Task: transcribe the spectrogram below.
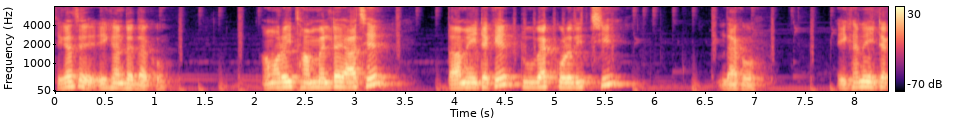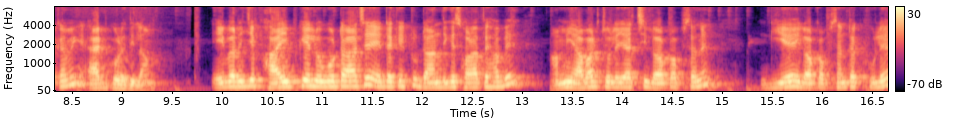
ঠিক আছে? এইখানটায় দেখো। আমার ওই থাম্বেলটায় আছে, তা আমি এটাকে টু ব্যাক করে দিচ্ছি। দেখো এইখানে এটাকে আমি অ্যাড করে দিলাম। এইবার এই যে ফাইভ কে লোগোটা আছে, এটাকে একটু ডান দিকে সরাতে হবে। আমি আবার চলে যাচ্ছি লক অপশানে গিয়ে এই লক অপশানটা খুলে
